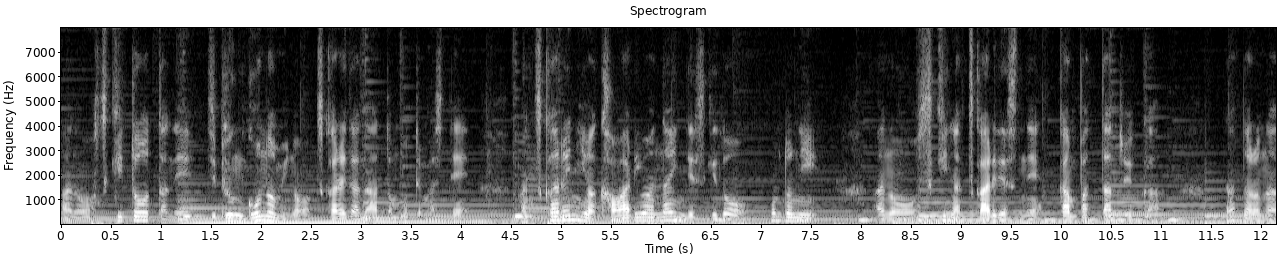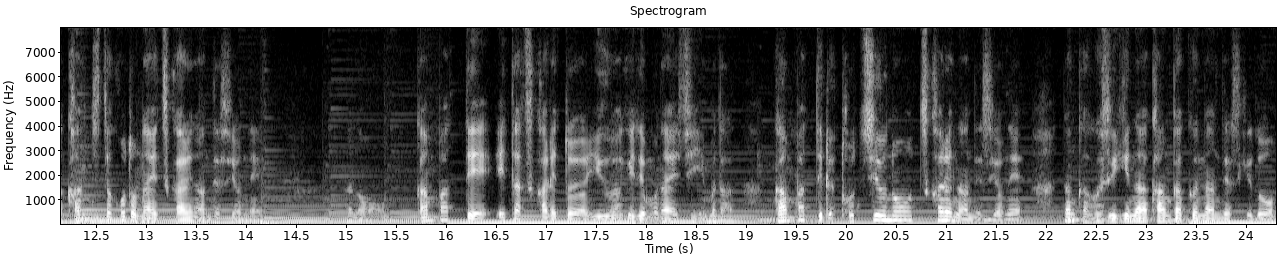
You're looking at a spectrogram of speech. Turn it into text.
あの、透き通ったね、自分好みの疲れだなと思ってまして、まあ、疲れには変わりはないんですけど、本当に、あの、好きな疲れですね。頑張ったというか、なんだろうな、感じたことない疲れなんですよね。あの、頑張って得た疲れというわけでもないし、まだ頑張ってる途中の疲れなんですよね。なんか不思議な感覚なんですけど、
